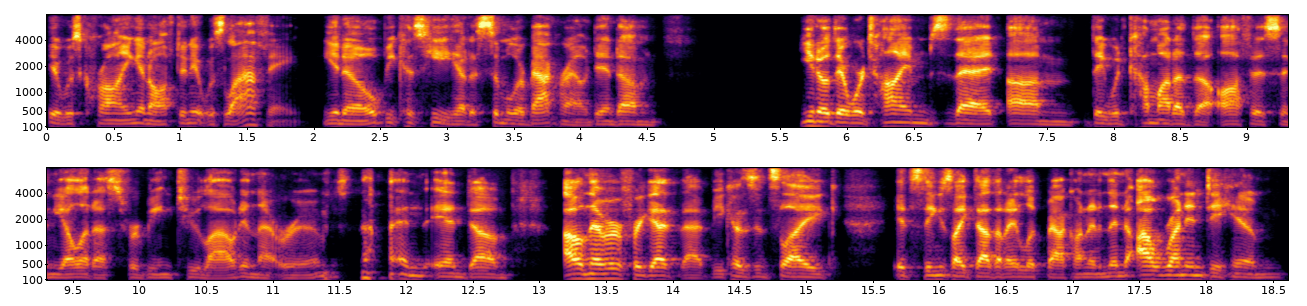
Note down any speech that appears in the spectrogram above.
it was crying and often it was laughing, you know, because he had a similar background. And um you know, there were times that um, they would come out of the office and yell at us for being too loud in that room, and and um, I'll never forget that because it's like it's things like that that I look back on. It, and then I'll run into him.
